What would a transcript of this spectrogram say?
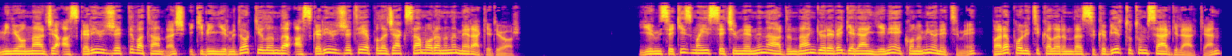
milyonlarca asgari ücretli vatandaş 2024 yılında asgari ücrete yapılacak zam oranını merak ediyor. 28 Mayıs seçimlerinin ardından göreve gelen yeni ekonomi yönetimi, para politikalarında sıkı bir tutum sergilerken,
